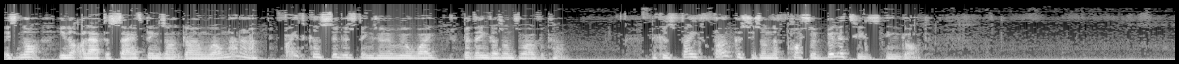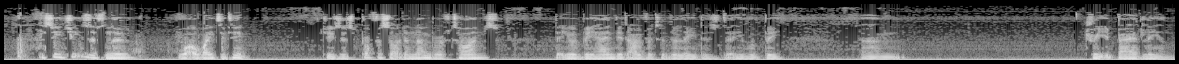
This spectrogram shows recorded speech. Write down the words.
It's not you're not allowed to say if things aren't going well. No, no, no. Faith considers things in a real way, but then goes on to overcome. Because faith focuses on the possibilities in God. You see, Jesus knew what awaited him. Jesus prophesied a number of times that he would be handed over to the leaders, that he would be um, treated badly and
